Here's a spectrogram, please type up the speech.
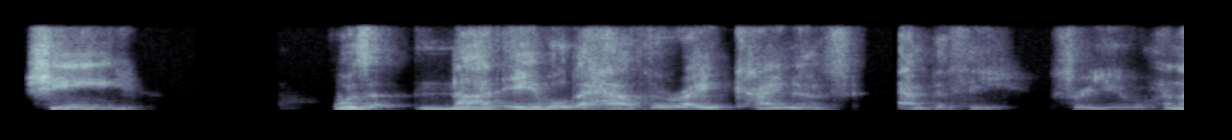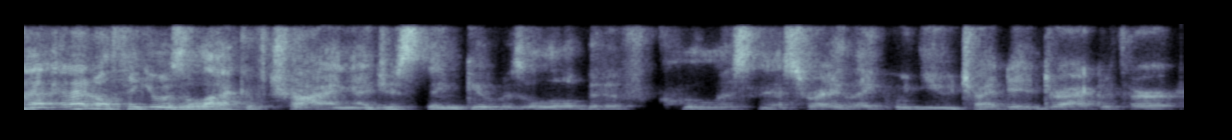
She was not able to have the right kind of empathy for you. And I, and I don't think it was a lack of trying. I just think it was a little bit of cluelessness, right? Like when you tried to interact with her,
